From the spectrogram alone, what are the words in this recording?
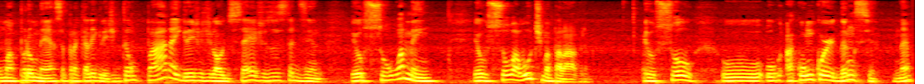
uma promessa para aquela igreja. Então, para a igreja de Laodiceia, Jesus está dizendo: eu sou o Amém. Eu sou a última palavra. Eu sou o, o, a concordância, né?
